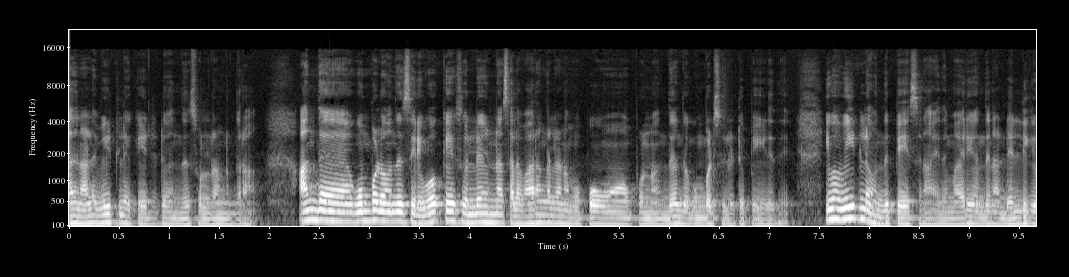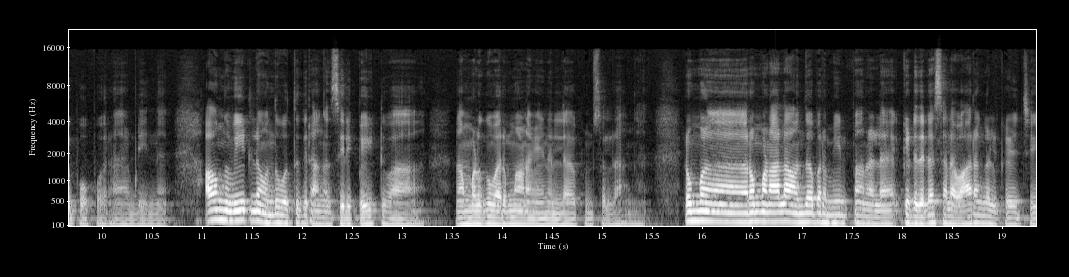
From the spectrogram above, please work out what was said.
அதனால் வீட்டில் கேட்டுட்டு வந்து சொல்கிறேனுங்கிறான் அந்த கும்பலை வந்து சரி ஓகே சொல்லு. இன்னும் சில வாரங்களில் நம்ம போவோம் அப்படின்னு வந்து அந்த கும்பல் சொல்லிட்டு போயிடுது. இவன் வீட்டில் வந்து பேசுகிறான் இது மாதிரி வந்து நான் டெல்லிக்கு போக போகிறேன் அப்படின்னு. அவங்க வீட்டில் வந்து ஒத்துக்கிறாங்க. சரி போயிட்டு வா. நம்மளுக்கும் வருமானம் வேணும் இல்லை அப்படின்னு சொல்கிறாங்க ரொம்ப ரொம்ப நாளாக வந்து அப்புறம் மீட் பண்ணலை. கிட்டத்தட்ட சில வாரங்கள் கழித்து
